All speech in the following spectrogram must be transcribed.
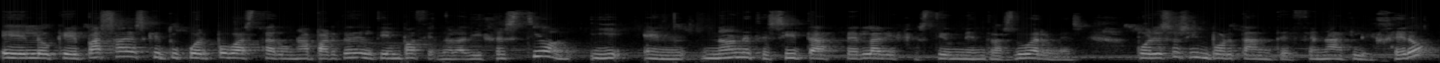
eh, lo que pasa es que tu cuerpo va a estar una parte del tiempo haciendo la digestión y no necesita hacer la digestión mientras duermes. Por eso es importante cenar ligero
